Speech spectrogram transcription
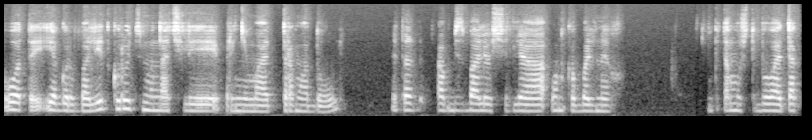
Вот, и я говорю, болит грудь, мы начали принимать трамадол. Это обезболивающее для онкобольных. Потому что бывает так,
